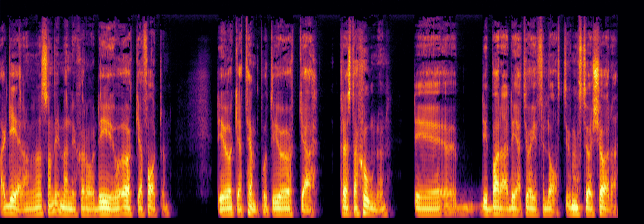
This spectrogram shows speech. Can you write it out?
agerandena som vi människor har, det är att öka farten. Det är att öka tempot, det är att öka prestationen. Det är, det är bara det att jag är för lat, det måste jag köra.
